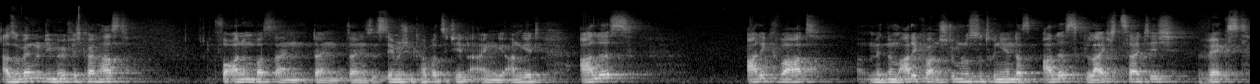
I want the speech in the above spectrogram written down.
Also wenn du die Möglichkeit hast, vor allem was dein, dein, deine systemischen Kapazitäten angeht, alles adäquat, mit einem adäquaten Stimulus zu trainieren, dass alles gleichzeitig wächst,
